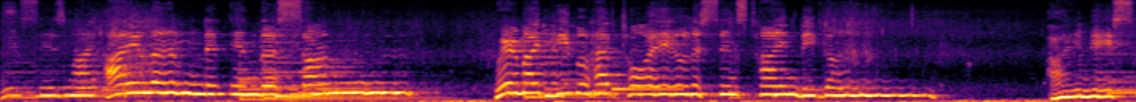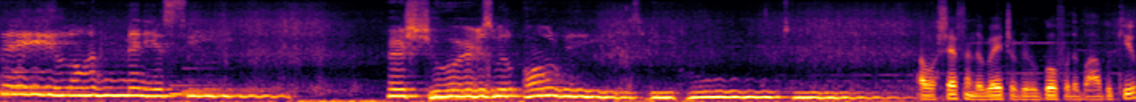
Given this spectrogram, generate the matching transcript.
This is my island in the sun, where my people have toiled since time begun. I may sail on many a sea, her shores will always be home to me. Our chef and the waiter will go for the barbecue.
